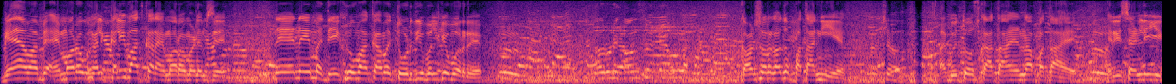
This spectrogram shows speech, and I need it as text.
गया वहाँ पे एम आर कल कल ही बात करा एम आर ओ मैडम से। नहीं नहीं मैं देख लूँ वहाँ का मैं तोड़ दी बोल के बोल रहे हैं। और उन्हें काउंसलर काउंसलर का तो पता नहीं है। अच्छा। अभी तो उसका आता है ना पता है। रिसेंटली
